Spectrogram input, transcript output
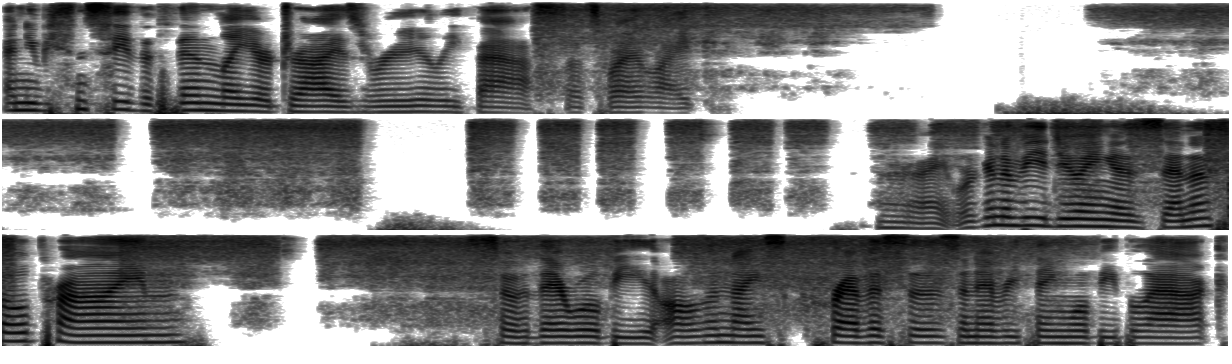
And you can see the thin layer dries really fast. That's why I like. All right, we're going to be doing a zenithal prime. So there will be all the nice crevices and everything will be black.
